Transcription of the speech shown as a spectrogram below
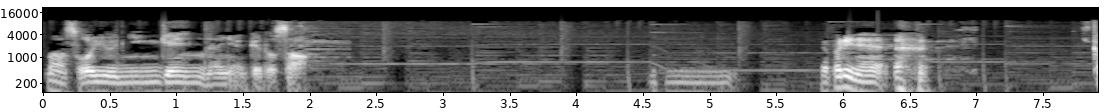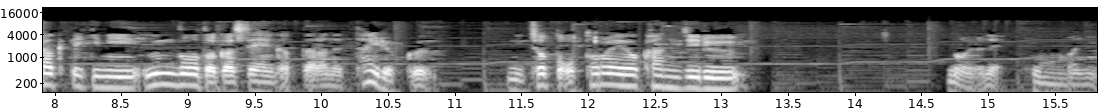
まあそういう人間なんやけどさ。うんやっぱりね、比較的に運動とかしてへんかったらね、体力にちょっと衰えを感じるのよね、ほんまに。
